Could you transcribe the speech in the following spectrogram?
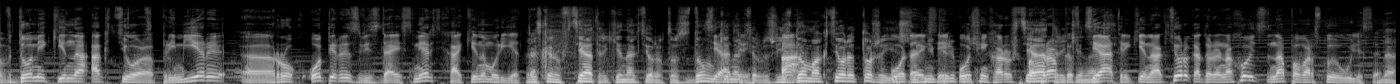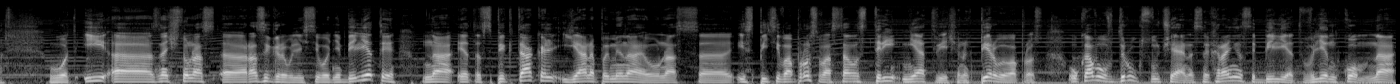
в доме киноактера премьеры э, рок-оперы «Звезда и смерть» Хакина Мурьетта. Давай скажем, в театре киноактеров, то есть с домом Театре. киноактеров. Потому что А. есть дом актера тоже есть. Вот, Алексей, очень хорошая В поправка. В кино- театре киноактера, который находится на Поварской улице. Да. Вот. И, э, значит, у нас э, разыгрывались сегодня билеты на этот спектакль. Я напоминаю, у нас э, из пяти вопросов осталось три неотвеченных. Первый вопрос. У кого вдруг случайно сохранился билет в Ленком на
